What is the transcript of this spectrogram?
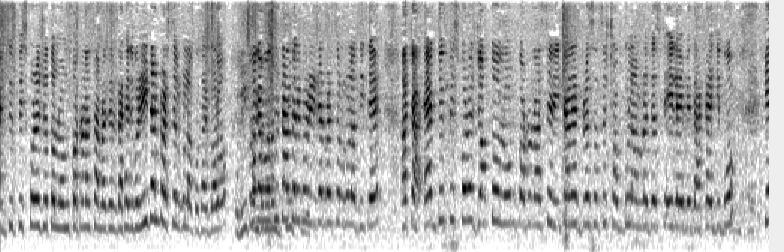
এক দুই পিস করে যত লোন কটন আছে আমরা দেখা দেবো। রিটার্ন পার্সেলগুলো কোথায় বলো? তোমাকে বলছি তাড়াতাড়ি করে রিটার্ন পার্সেলগুলো দিতে। আচ্ছা এক দুই পিস করে যত লোন কটন আছে রিটার্ন ড্রেস আছে সবগুলো আমরা জাস্ট এই লাইভে দেখাই দিব। কে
